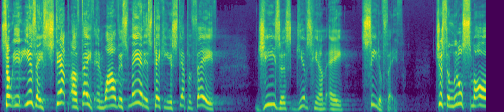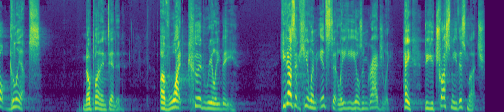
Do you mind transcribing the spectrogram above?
So it is a step of faith. And while this man is taking a step of faith, Jesus gives him a seed of faith. Just a little small glimpse, no pun intended, of what could really be. He doesn't heal him instantly, he heals him gradually. Hey, do you trust me this much?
